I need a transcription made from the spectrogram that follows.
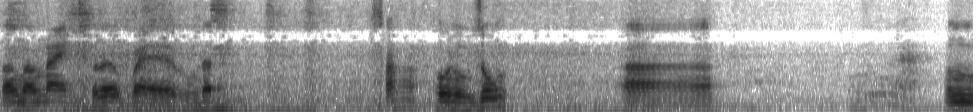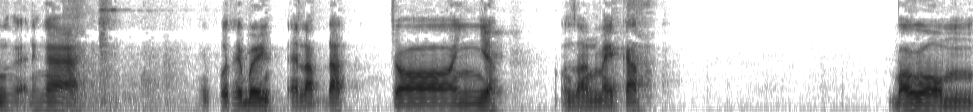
Vâng, hôm nay tôi được về vùng đất xã thôn Hùng Dũng, à, Hưng huyện Hưng Hà, thành phố Thái Bình để lắp đặt cho anh Nghiệp một dàn máy cắt bao gồm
